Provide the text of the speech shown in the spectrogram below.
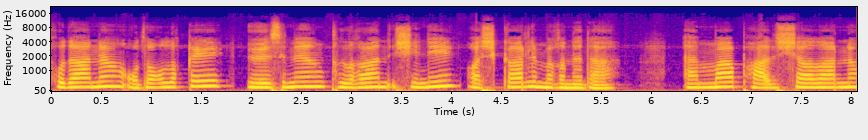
Худаның улуглыгы өзенең кылган ишене ашкарлы мәгънәдә Әмма падишаларның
